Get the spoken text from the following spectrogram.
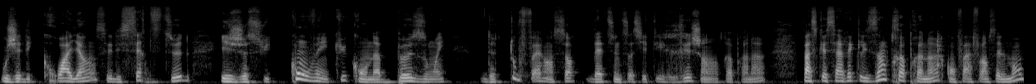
où j'ai des croyances et des certitudes et je suis convaincu qu'on a besoin de tout faire en sorte d'être une société riche en entrepreneurs parce que c'est avec les entrepreneurs qu'on fait avancer le monde.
